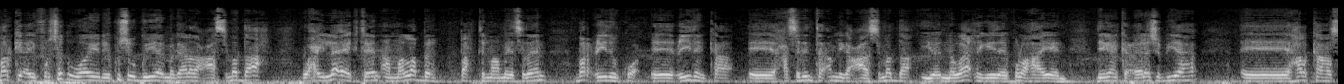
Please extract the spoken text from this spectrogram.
Markii ay fursad u waayeen ay ku soo geliyaan magaalada caasimadda ah waxay la eegteen ama la bartilmaameedsadeen bar ciidanka xasilinta amniga caasimadda iyo nawaaxigeeda ay ku lahaayeen deegaanka ceelasha biyaha halkaas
